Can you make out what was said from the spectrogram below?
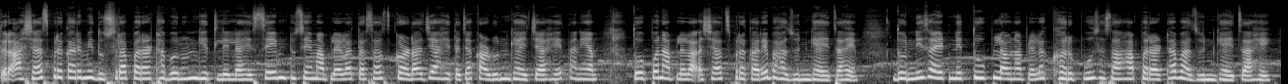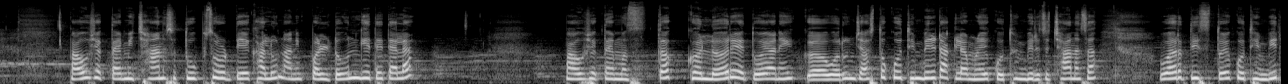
तर अशाच प्रकारे मी दुसरा पराठा बनवून घेतलेला आहे. सेम टू सेम आपल्याला तसाच कडा जे आहे त्याच्या काढून घ्यायच्या आहेत आणि तो पण आपल्याला अशाच प्रकारे भाजून घ्यायचा आहे. दोन्ही साईडने तूप लावून आपल्याला खरपूस असा हा पराठा भाजून घ्यायचा आहे. पाहू शकताय मी छान असं तूप सोडते खालून आणि पलटवून घेते त्याला. पाहू शकताय मस्त कलर येतो आहे आणि वरून जास्त कोथिंबीर टाकल्यामुळे कोथिंबीरचं छान असा वर दिसतोय कोथिंबीर.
